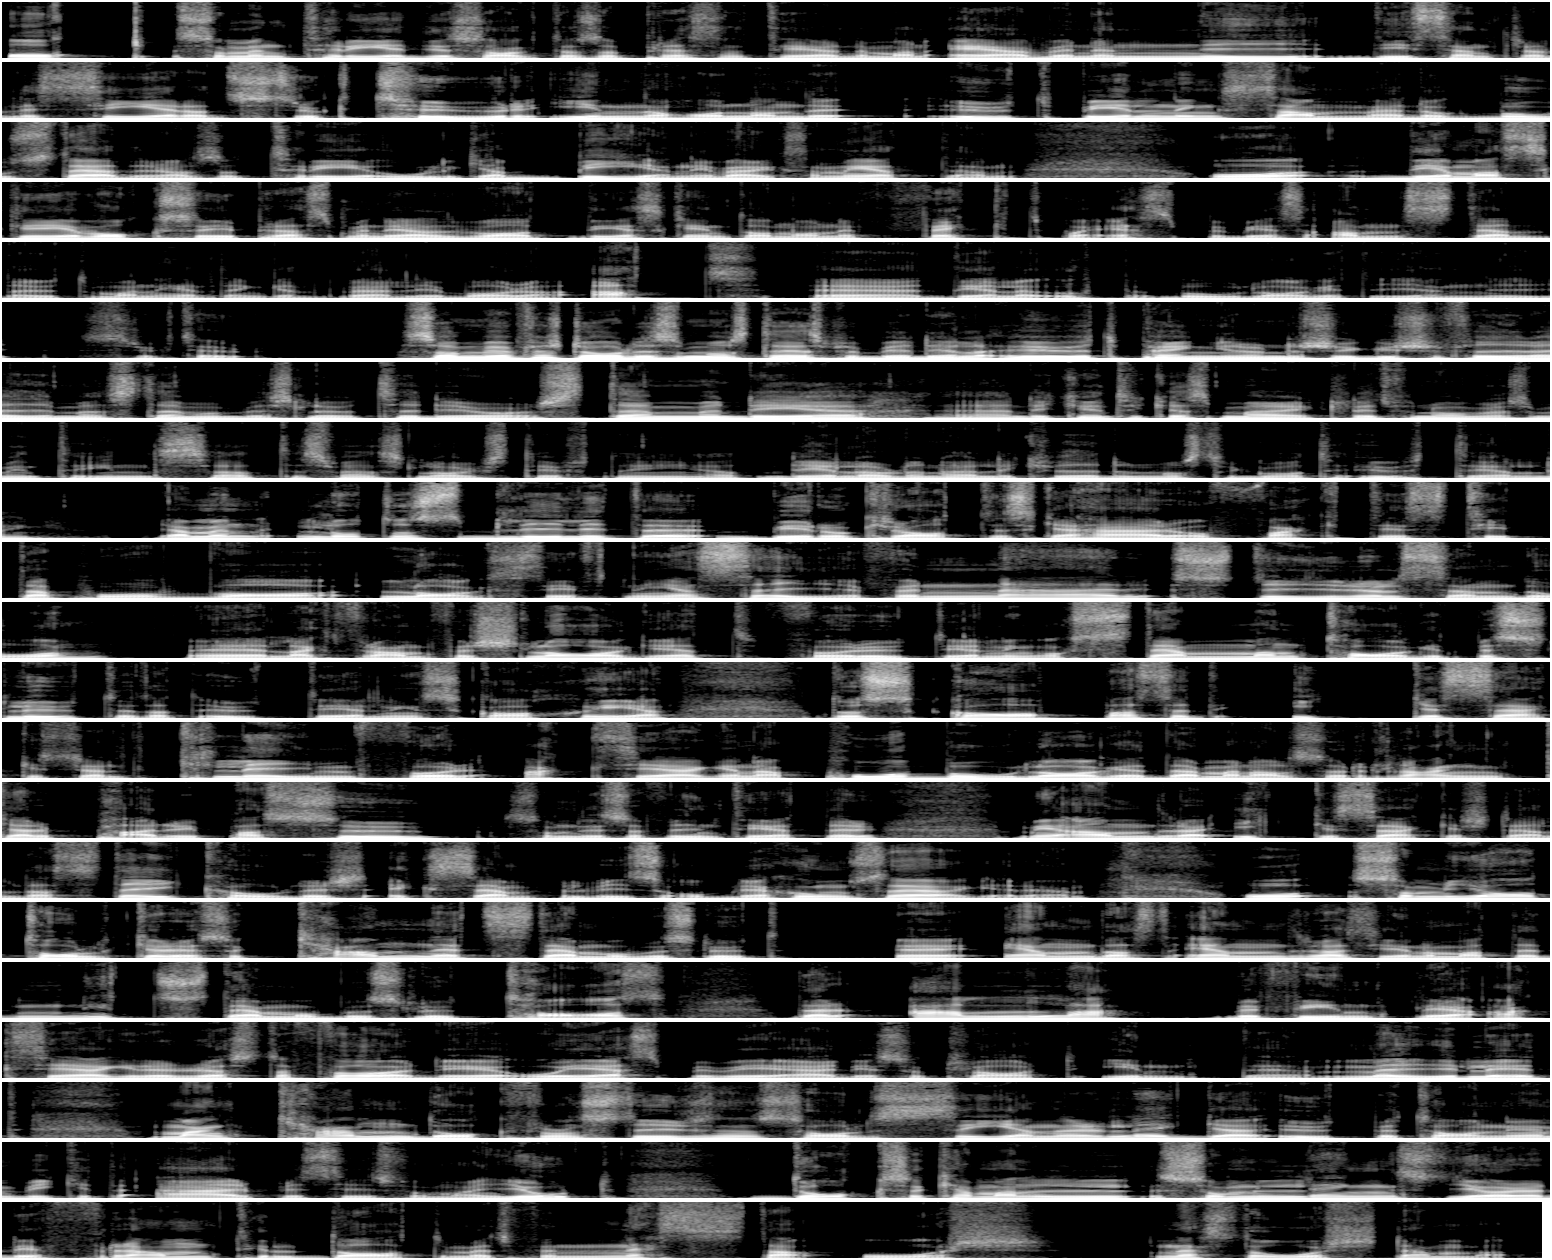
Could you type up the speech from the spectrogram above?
Och som en tredje sak då så presenterade man även en ny decentraliserad struktur innehållande utbildning, samhälle och bostäder, alltså tre olika ben i verksamheten. Och det man skrev också i pressmeddelandet var att det ska inte ha någon effekt på SBBs anställda, utan man helt enkelt väljer bara att eh, dela upp bolaget i en ny struktur. Som jag förstår det så måste SBB dela ut pengar under 2024 i och med stämmobeslut tidigare år. Stämmer det? Eh, det kan ju tyckas märkligt för någon som inte är insatt i svensk lagstiftning att delar av den här likviden måste gå till utdelning. Ja, men låt oss bli lite byråkratiska här och faktiskt titta på vad lagstiftningen säger. För när styrelsen då eh, lagt fram förslaget för utdelning och stämman tagit beslutet att utdelning ska ske, då skapas ett icke säkerställt claim för aktieägarna på bolaget där man alltså rankar pari passu, som det så fint heter, med andra icke säkerställda stakeholders, exempelvis obligationsägare. Och som jag tolkar det så kan ett stämmobeslut Eh, endast ändras genom att ett nytt stämmobeslut tas där alla befintliga aktieägare röstar för det och i SBB är det såklart inte möjligt. Man kan dock från styrelsens håll senare lägga utbetalningen, vilket är precis vad man gjort. Dock så kan man som längst göra det fram till datumet för nästa års nästa årsstämma.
